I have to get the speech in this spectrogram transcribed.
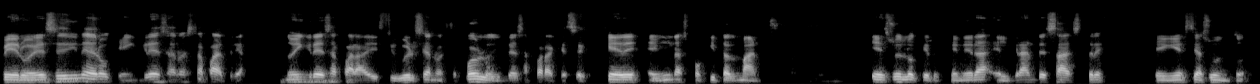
pero ese dinero que ingresa a nuestra patria no ingresa para distribuirse a nuestro pueblo, ingresa para que se quede en unas poquitas manos. Eso es lo que genera el gran desastre en este asunto,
